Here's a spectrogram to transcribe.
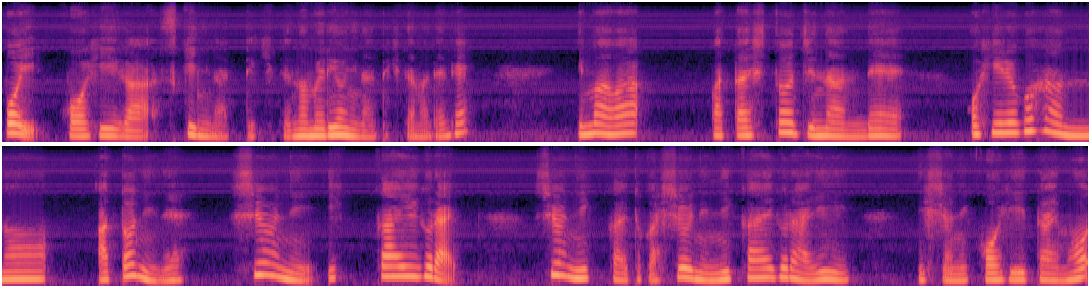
ぽいコーヒーが好きになってきて、飲めるようになってきたのでね、今は私と次男で、お昼ご飯の後にね、週に1回ぐらい、週に1回とか週に2回ぐらい、一緒にコーヒータイムを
